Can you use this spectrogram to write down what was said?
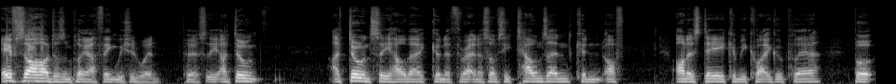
if Zaha doesn't play, I think we should win Personally, I don't, I don't see how they're going to threaten us. Obviously, Townsend can off on his day can be quite a good player, but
